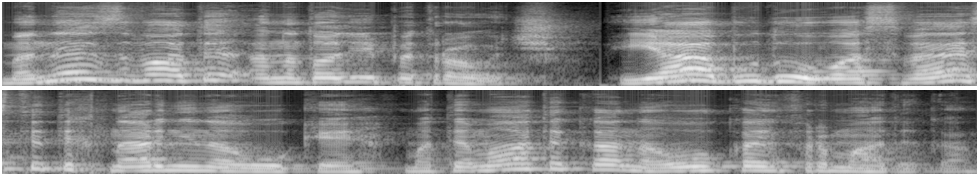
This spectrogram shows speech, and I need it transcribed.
Мене звати Анатолій Петрович. Я буду у вас вести технарні науки, математика, наука, інформатика.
